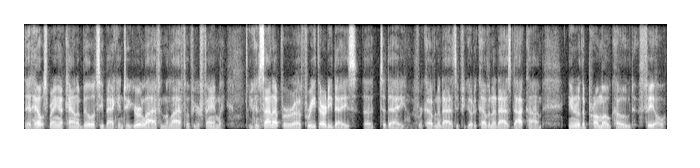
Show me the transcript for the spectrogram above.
that helps bring accountability back into your life and the life of your family. You can sign up for a free 30 days uh, today for Covenant Eyes if you go to covenanteyes.com, enter the promo code PHIL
